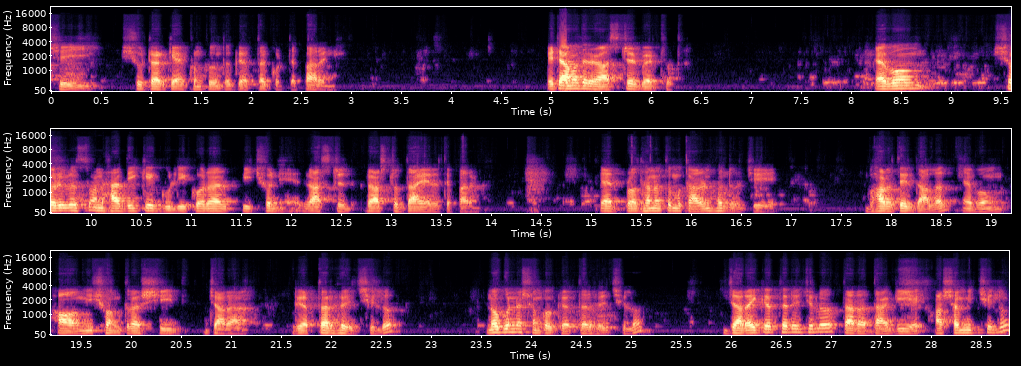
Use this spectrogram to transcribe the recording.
সেই শুটারকে এখন পর্যন্ত গ্রেপ্তার করতে পারেনি। এটা আমাদের রাষ্ট্রের ব্যর্থতা। এবং শরীফ ওসমান হাদিকে গুলি করার পিছনে রাষ্ট্রের রাষ্ট্র দায় এড়াতে পারে না। এর প্রধানতম কারণ হলো যে ভারতের দালাল এবং আওয়ামী সন্ত্রাসী যারা গ্রেপ্তার হয়েছিল, নগণ্য সংখ্যক গ্রেপ্তার হয়েছিল, যারাই গ্রেপ্তার হয়েছিল তারা দাগি আসামি ছিল,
